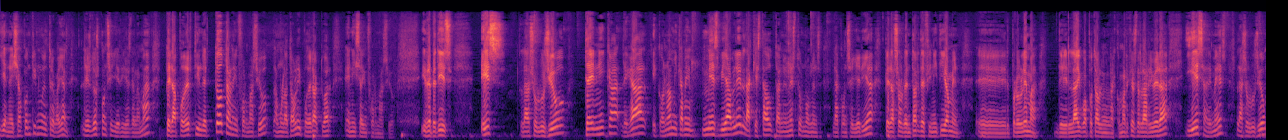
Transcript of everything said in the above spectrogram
I en això continuen treballant les dues conselleries de la mà per a poder tindre tota la informació damunt la taula i poder actuar en aquesta informació. I repetís, és la solució tècnica, legal, econòmicament més viable la que està adoptant en aquests moments la Conselleria per a solventar definitivament eh, el problema de l'aigua potable en les comarques de la Ribera i és, a més, la solució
